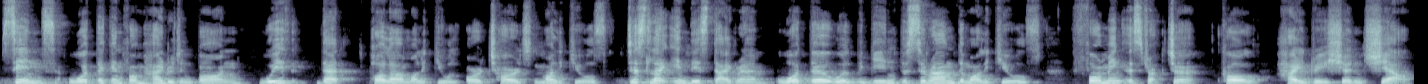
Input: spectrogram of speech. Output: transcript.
Since water can form hydrogen bond with that polar molecule or charged molecules, just like in this diagram, water will begin to surround the molecules, forming a structure called hydration shell.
